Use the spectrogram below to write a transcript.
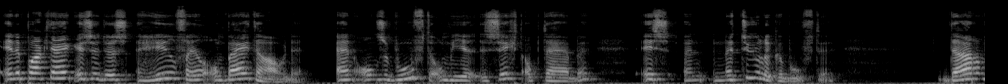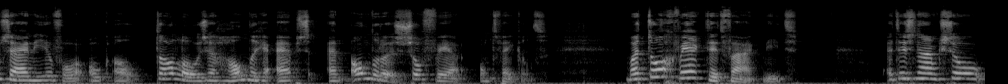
In de praktijk is er dus heel veel om bij te houden. En onze behoefte om hier zicht op te hebben is een natuurlijke behoefte. Daarom zijn hiervoor ook al talloze handige apps en andere software ontwikkeld. Maar toch werkt dit vaak niet. Het is namelijk zo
